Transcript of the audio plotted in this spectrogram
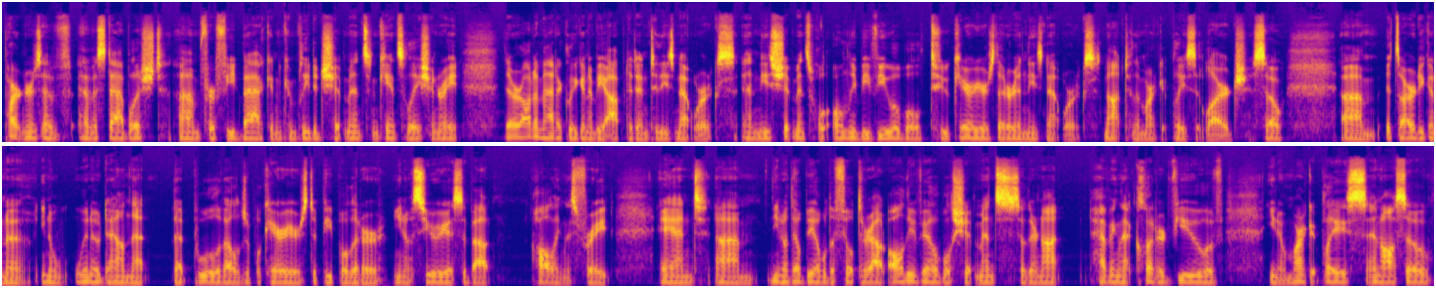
partners have have established um, for feedback and completed shipments and cancellation rate, they're automatically going to be opted into these networks, and these shipments will only be viewable to carriers that are in these networks, not to the marketplace at large. So, um, it's already going to you know winnow down that that pool of eligible carriers to people that are you know serious about hauling this freight, and um, you know they'll be able to filter out all the available shipments, so they're not having that cluttered view of you know marketplace and also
